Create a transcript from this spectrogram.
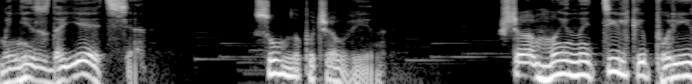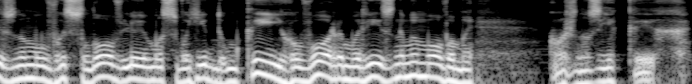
мені здається, сумно почав він, що ми не тільки по різному висловлюємо свої думки і говоримо різними мовами, кожну з яких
